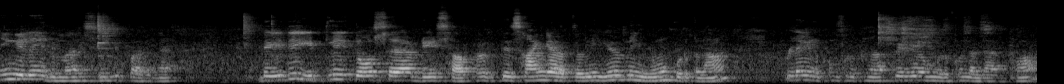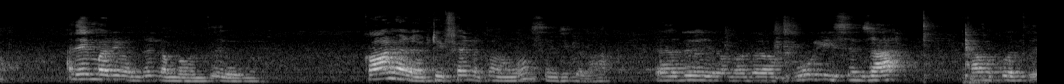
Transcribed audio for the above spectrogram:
நீங்களே இது மாதிரி செஞ்சு பாருங்கள் டெய்லி இட்லி தோசை அப்படி சாப்பிட்றதுக்கு சாயங்காலத்துலேயும் ஈவினிங்கும் கொடுக்கலாம். பிள்ளைங்களுக்கும் கொடுக்கலாம் பெரியவங்களுக்கும் நல்லாயிருக்கும். அதே மாதிரி வந்து நம்ம வந்து காலை டிஃபனுக்காகவும் செஞ்சுக்கலாம். அதாவது நம்ம அதை பூரி செஞ்சால் நமக்கு வந்து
